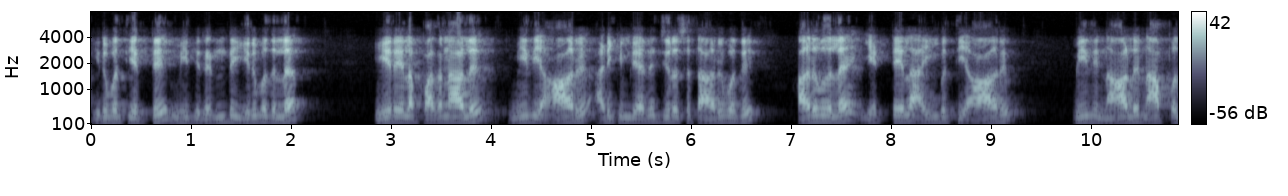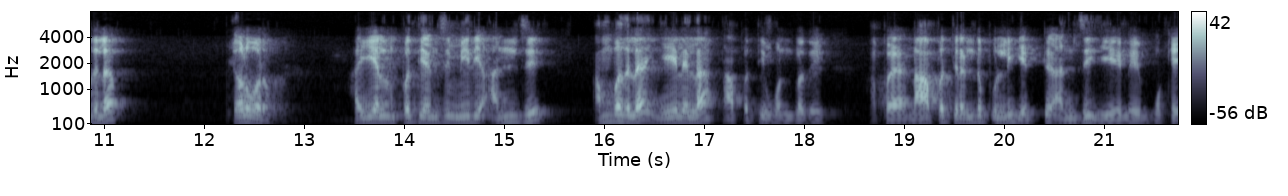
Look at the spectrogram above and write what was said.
இருபத்தி எட்டு மீதி ரெண்டு இருபதில் ஈரேல பதினாலு மீதி ஆறு அடிக்க முடியாது. ஜீரோ சத்து அறுபது அறுபதில் எட்டில் ஐம்பத்தி ஆறு மீதி நாலு நாற்பதில் எவ்வளோ வரும்? ஐஏழு முப்பத்தி அஞ்சு மீதி அஞ்சு ஐம்பதில் ஏழில் நாற்பத்தி ஒன்பது. அப்போ நாற்பத்தி ரெண்டு புள்ளி எட்டு அஞ்சு ஏழு. ஓகே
